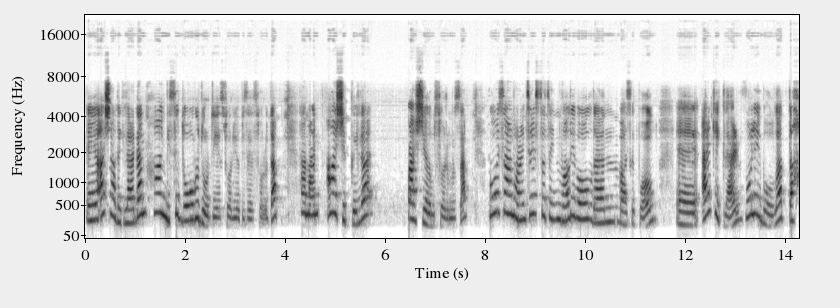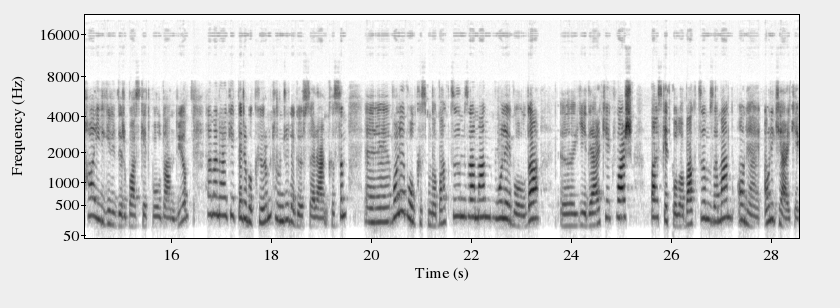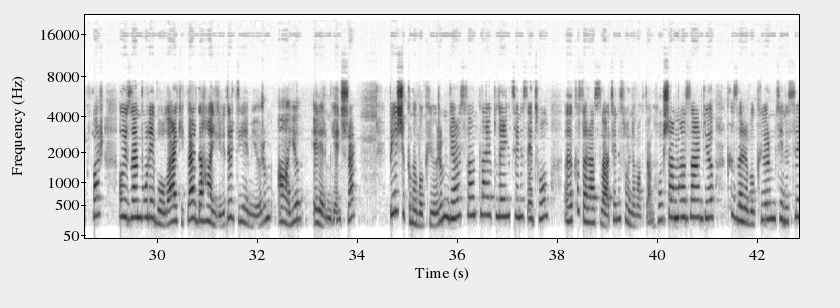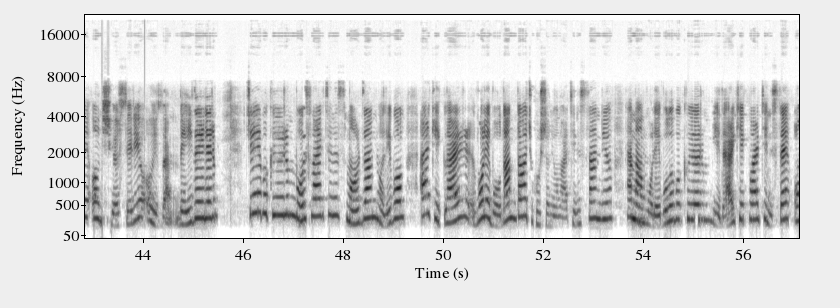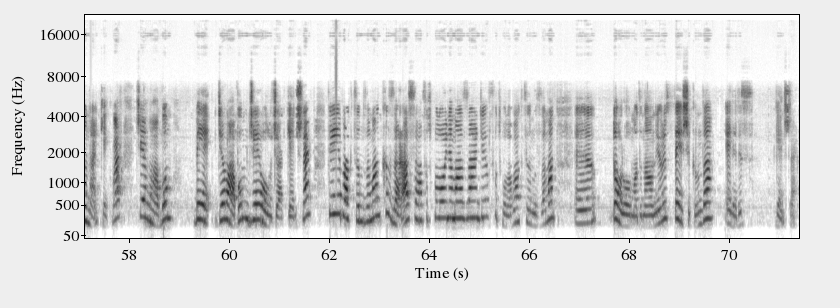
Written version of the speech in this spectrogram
E, aşağıdakilerden hangisi doğrudur diye soruyor bize soruda. Hemen A şıkkıyla başlayalım sorumuza. Boys are more interested in volleyball than basketball. Ee, erkekler voleybolla daha ilgilidir basketboldan diyor. Hemen erkeklere bakıyorum. Turuncu ile gösteren kısım. Ee, voleybol kısmına baktığım zaman voleybolda 7 e, erkek var. Basketbola baktığım zaman 12 erkek var. O yüzden voleybolla erkekler daha ilgilidir diyemiyorum. A'yı elerim gençler. B şıkkına bakıyorum. Girls don't like playing tennis at all. Ee, kızlar asla tenis oynamaktan hoşlanmazlar diyor. Kızlara bakıyorum tenisi 10 kişi gösteriyor. O yüzden B'yi de elerim. C'ye bakıyorum. Boys like tennis more than volleyball. Erkekler voleyboldan daha çok hoşlanıyorlar tenisten diyor. Hemen voleybola bakıyorum. 7 erkek var. Teniste 10 erkek var. Cevabım B cevabım C olacak gençler. D'ye baktığım zaman kızlar asla futbol oynamazlar diyor. Futbola baktığımız zaman e, doğru olmadığını anlıyoruz. D şıkkını da eleriz gençler.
